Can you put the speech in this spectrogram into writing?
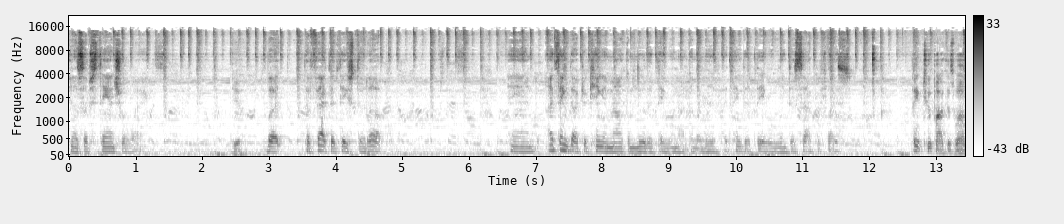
in a substantial way. Yeah. But the fact that they stood up, and I think Dr. King and Malcolm knew that they were not going to live. I think that they were willing to sacrifice. I think Tupac as well.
